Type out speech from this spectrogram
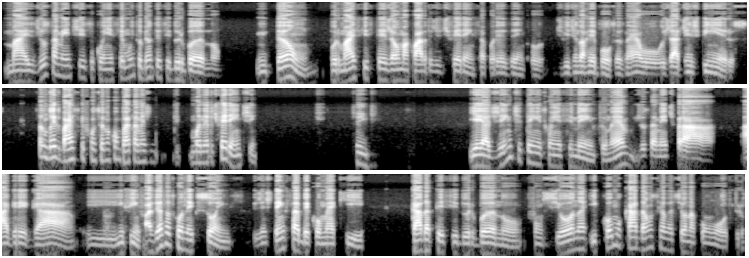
Mas justamente isso, conhecer muito bem o tecido urbano. Então, por mais que esteja uma quadra de diferença, por exemplo, dividindo a Rebouças, né, o Jardim de Pinheiros, são dois bairros que funcionam completamente de maneira diferente. Sim. E a gente tem esse conhecimento, né, justamente para agregar e, enfim, fazer essas conexões. A gente tem que saber como é que cada tecido urbano funciona e como cada um se relaciona com o outro.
